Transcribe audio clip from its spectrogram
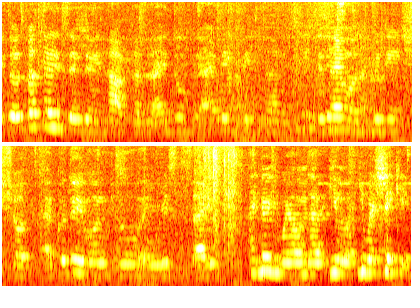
it was practically the same thing we have because I do, I make big um, The time was really short. I couldn't even do a wrist size. I know you were on the, you were, you were shaking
